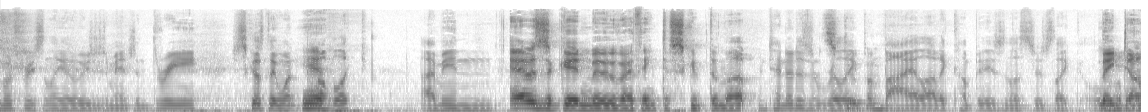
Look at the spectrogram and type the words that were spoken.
most recently, Luigi's Mansion Three, just because they went Yeah. public. I mean, It was a good move, I think, to scoop them up. Nintendo doesn't really buy a lot of companies unless there's like a They little bit of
